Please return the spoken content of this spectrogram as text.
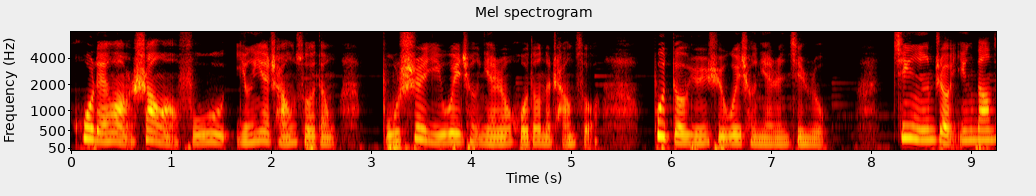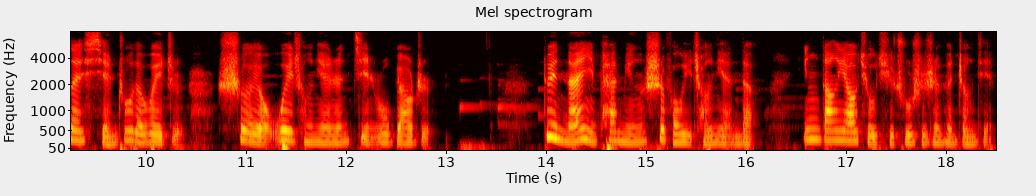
互联网上网服务营业场所等不适宜未成年人活动的场所，不得允许未成年人进入。经营者应当在显著的位置设有未成年人进入标志。对难以判明是否已成年的，应当要求其出示身份证件。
